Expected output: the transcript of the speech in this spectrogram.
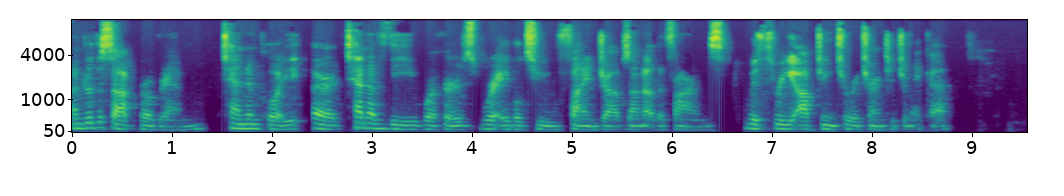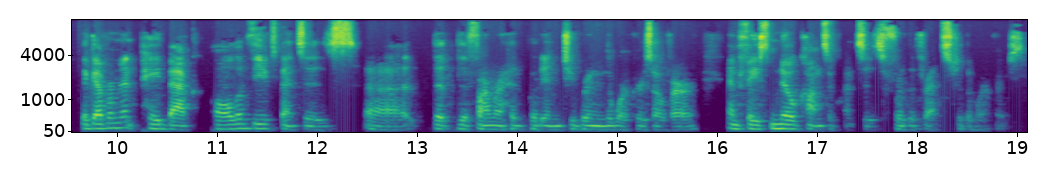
Under the SAWP program, 10 employee or 10 of the workers were able to find jobs on other farms with three opting to return to Jamaica. The government paid back all of the expenses uh, that the farmer had put in to bring the workers over and faced no consequences for the threats to the workers.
